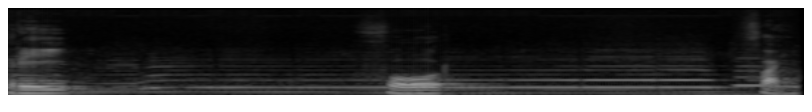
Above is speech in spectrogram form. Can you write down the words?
three four five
